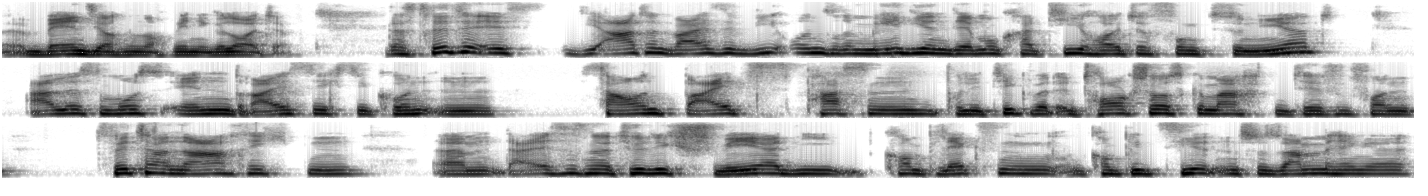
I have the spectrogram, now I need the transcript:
äh, wählen sie auch nur noch wenige Leute. Das dritte ist die Art und Weise, wie unsere Mediendemokratie heute funktioniert. Alles muss in 30 Sekunden Soundbites passen. Politik wird in Talkshows gemacht mit Hilfe von Twitter-Nachrichten. Ähm, da ist es natürlich schwer, die komplexen und komplizierten Zusammenhänge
